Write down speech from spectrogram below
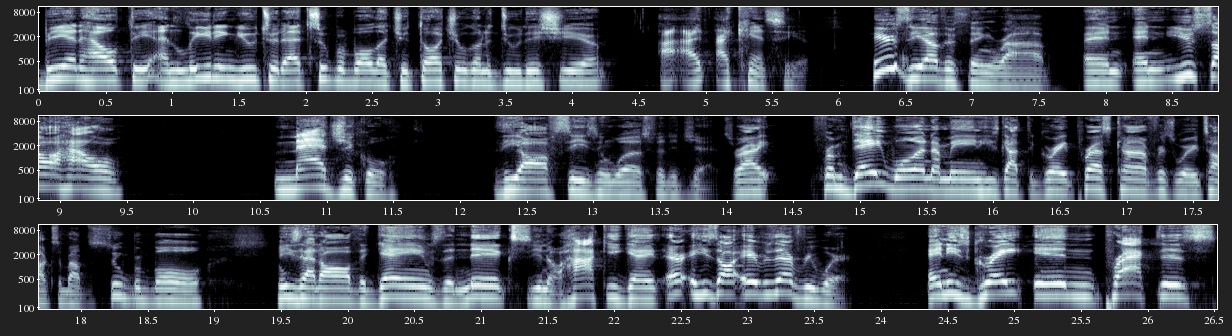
being healthy and leading you to that Super Bowl that you thought you were going to do this year, I, I, I can't see it. Here's the other thing, Rob, and and you saw how magical the offseason was for the Jets, right? From day one, I mean, he's got the great press conference where he talks about the Super Bowl. He's at all the games, the Knicks, you know, hockey games. Er, he's all it was everywhere. And he's great in practice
